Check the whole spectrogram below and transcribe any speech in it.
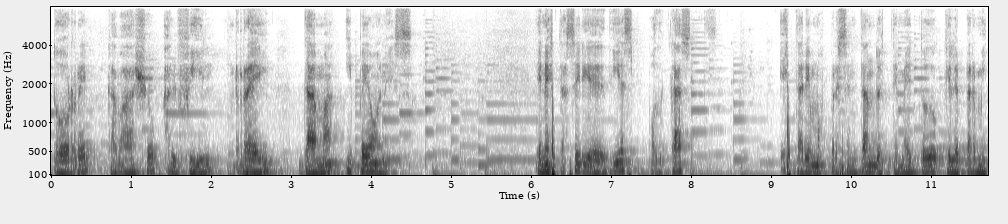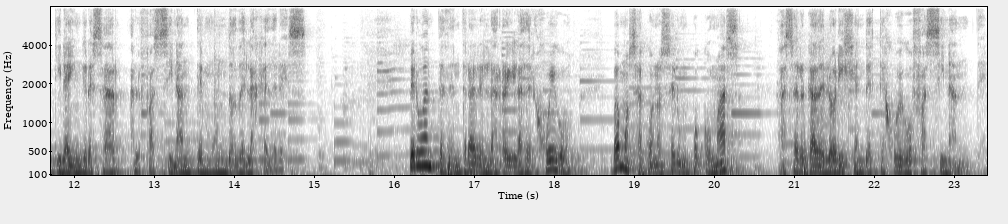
Torre, caballo, alfil, rey, dama y peones. En esta serie de 10 podcasts estaremos presentando este método que le permitirá ingresar al fascinante mundo del ajedrez. Pero antes de entrar en las reglas del juego, vamos a conocer un poco más acerca del origen de este juego fascinante.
